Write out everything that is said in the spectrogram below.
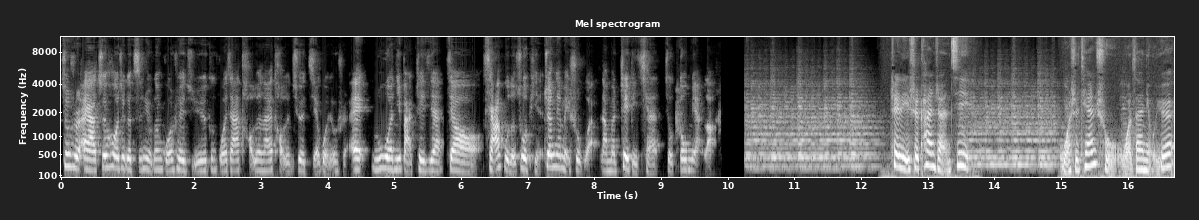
就是哎呀，最后这个子女跟国税局跟国家讨论来讨论去的结果就是，哎，如果你把这件叫甲骨的作品捐给美术馆，那么这笔钱就都免了。这里是看展记，我是天楚，我在纽约。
